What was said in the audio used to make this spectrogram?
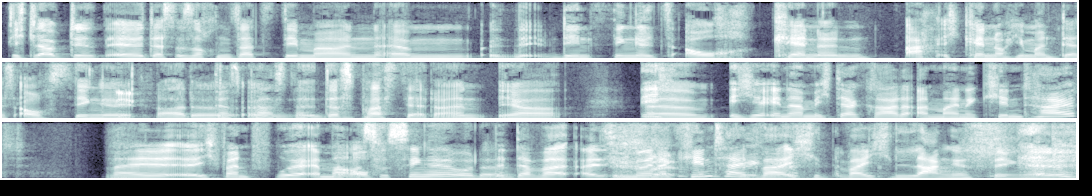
Ich glaube, äh, das ist auch ein Satz, den man ähm, den Singles auch kennen. Ach, ich kenne noch jemanden, der ist auch Single Nee. gerade. Das passt Ähm. Das passt ja dann, ja. Ich, ähm, ich erinnere mich da gerade an meine Kindheit, weil ich fand früher immer warst du Single oder? Da war, also in meiner Kindheit war ich, war ich lange Single.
